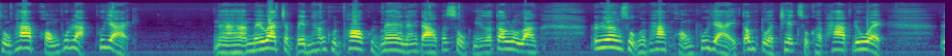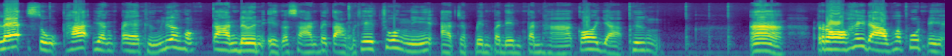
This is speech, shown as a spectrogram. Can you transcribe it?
สุขภาพของผู้หลักผู้ใหญ่นะฮะไม่ว่าจะเป็นทั้งคุณพ่อคุณแม่นะดาวพระศุกร์เนี่ยก็ต้องระวังเรื่องสุขภาพของผู้ใหญ่ต้องตรวจเช็คสุขภาพด้วย และสุภะยังแปลถึงเรื่องของการเดินเอกสารไปต่างประเทศช่วงนี้ อาจจะเป็นประเด็นปัญหาก็อย่าพึ่งอ่ารอให้ดาวพระพุธเนี่ย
